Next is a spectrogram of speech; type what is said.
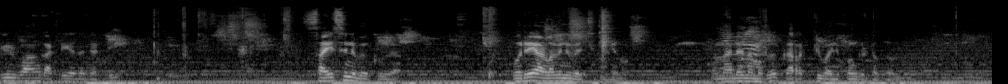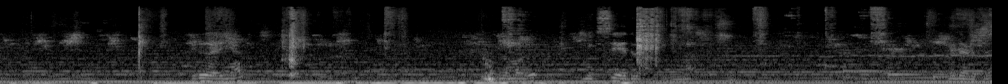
കീഴ്ഭാഗം കട്ട് ചെയ്ത ചട്ടി സൈസിന് വെക്കുക. ഒരേ അളവിന് വെച്ചിരിക്കണം. എന്നാലേ നമുക്ക് കറക്റ്റ് വലിപ്പം കിട്ടത്തുള്ളൂ. ഇത് കഴിഞ്ഞാൽ നമ്മൾ മിക്സ് ചെയ്ത് ഇതെടുത്ത്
